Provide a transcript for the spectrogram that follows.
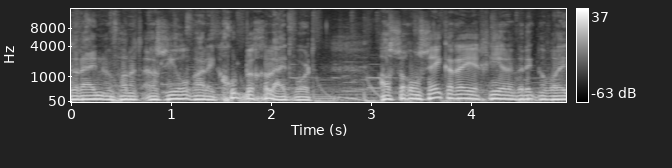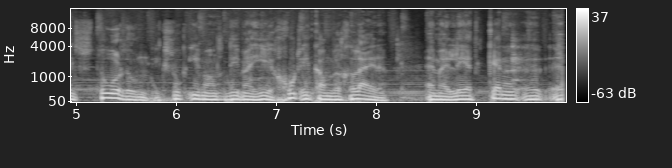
terrein van het asiel waar ik goed begeleid word. Als ze onzeker reageren wil ik nog wel eens stoer doen. Ik zoek iemand die mij hier goed in kan begeleiden. En mij leert kennen, eh,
